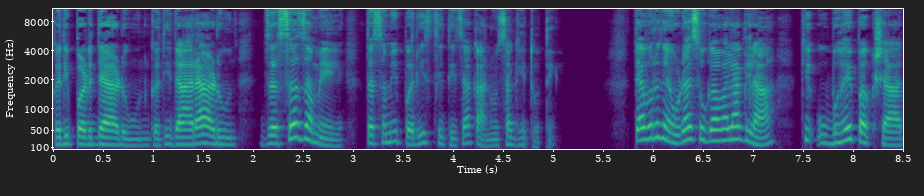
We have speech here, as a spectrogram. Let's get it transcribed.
कधी पडद्या आडून कधी दारा आडून जसं जमेल तसं मी परिस्थितीचा कानोसा घेत होते. त्यावरून एवढा सुगावा लागला की उभय पक्षात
